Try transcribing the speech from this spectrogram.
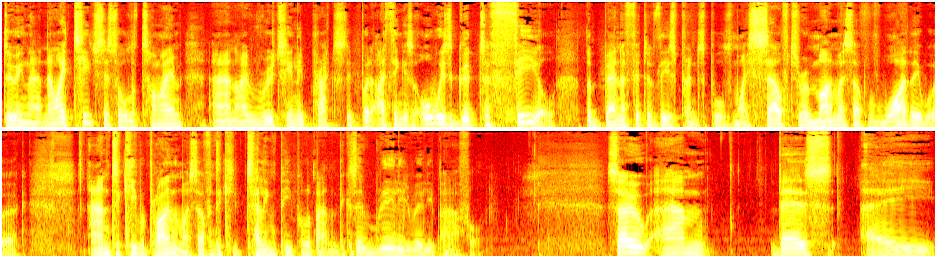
doing that. Now, I teach this all the time and I routinely practice it, but I think it's always good to feel the benefit of these principles myself, to remind myself of why they work and to keep applying them myself and to keep telling people about them because they're really, really powerful. So um, there's a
